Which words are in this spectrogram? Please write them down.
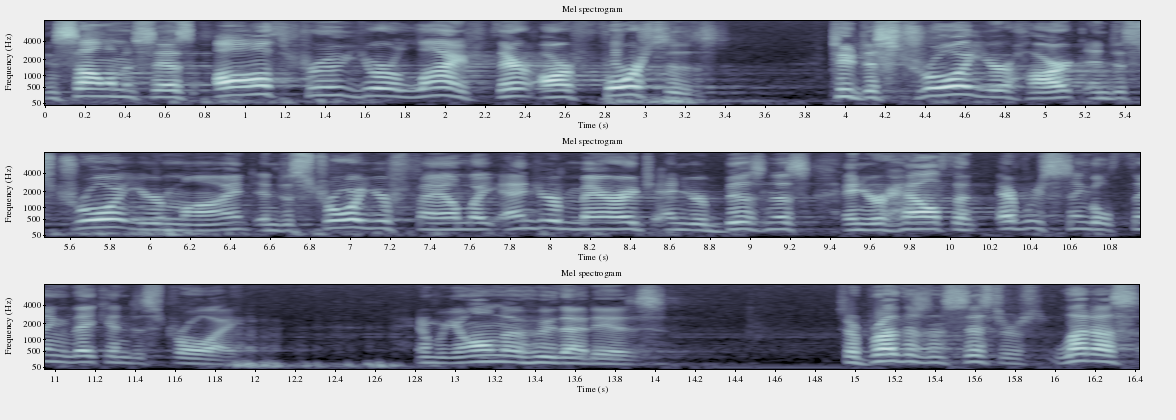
And Solomon says, all through your life, there are forces to destroy your heart and destroy your mind and destroy your family and your marriage and your business and your health and every single thing they can destroy. And we all know who that is. So, brothers and sisters, let us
